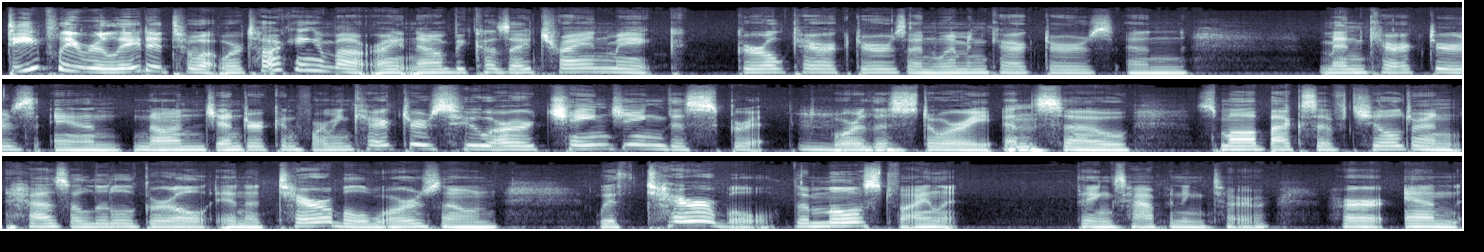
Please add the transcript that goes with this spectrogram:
deeply related to what we're talking about right now because I try and make girl characters and women characters and men characters and non-gender conforming characters who are changing the script or the mm-hmm. story. And mm. so Small Backs of Children has a little girl in a terrible war zone with terrible, the most violent things happening to her. And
